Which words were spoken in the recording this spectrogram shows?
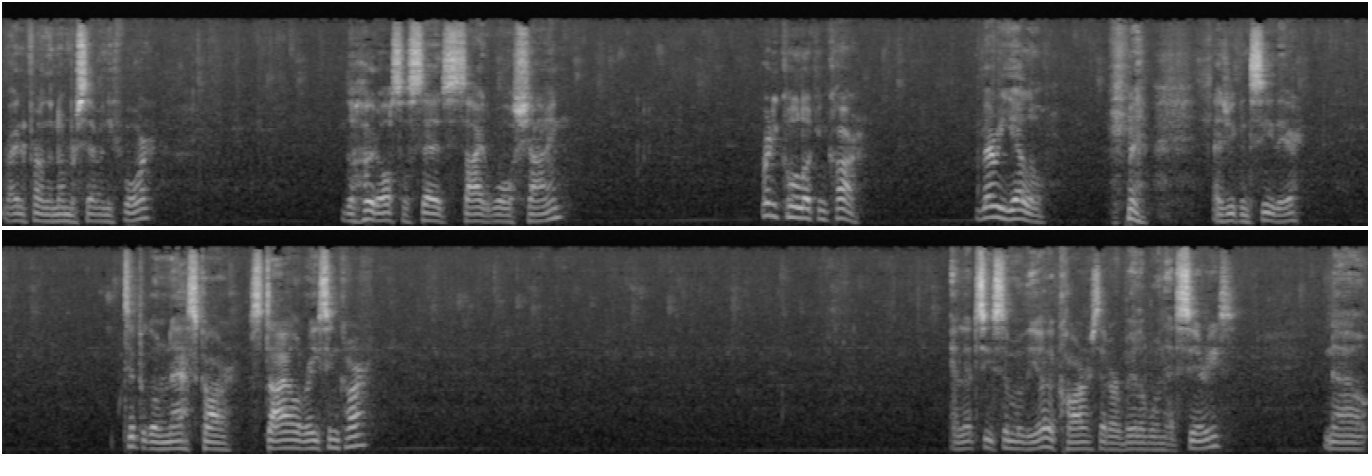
right in front of the number 74. The hood also says sidewall shine. Pretty cool looking car. Very yellow. As you can see there. Typical NASCAR style racing car. And let's see some of the other cars that are available in that series. Now,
